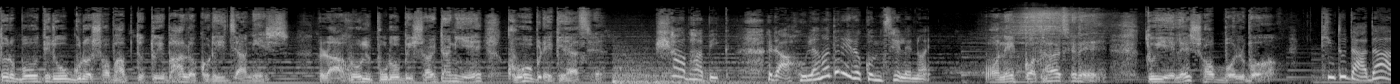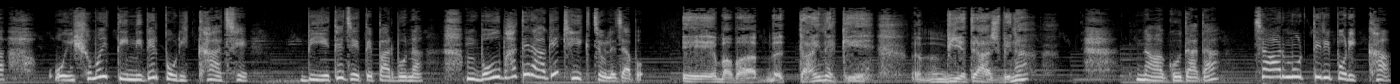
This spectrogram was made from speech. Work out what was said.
তোর বৌদির উগ্র স্বভাব তো তুই ভালো করেই জানিস। রাহুল পুরো বিষয়টা নিয়ে খুব রেগে আছে। স্বাভাবিক। রাহুল আমাদের এরকম ছেলে নয়। অনেক কথা আছে রে। তুই এলে সব বলব। কিন্তু দাদা ওই সময় তিন্নিদের পরীক্ষা আছে। বিয়েতে যেতে পারব না। বউ ভাতের আগে ঠিক চলে যাব। এ বাবা তাই নাকি? বিয়েতে আসবি না? না গো দাদা চার মূর্তিরই পরীক্ষা।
